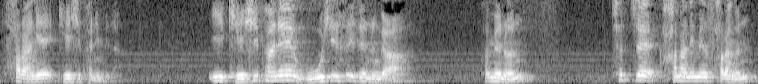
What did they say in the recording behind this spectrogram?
사랑의 게시판입니다. 이 게시판에 무엇이 쓰여져 있는가 하면은 첫째 하나님의 사랑은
